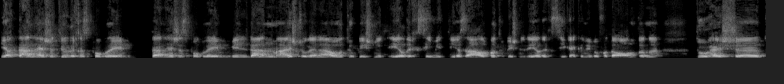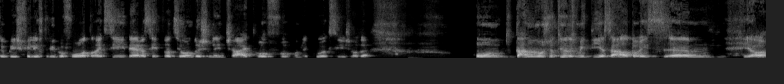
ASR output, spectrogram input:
Ja, dann hast du natürlich ein Problem. Dann hast du ein Problem, weil dann weißt du genau, du bist nicht ehrlich mit dir selber, du bist nicht ehrlich gegenüber den anderen, du, hast, äh, du bist vielleicht überfordert in dieser Situation, du hast einen Entscheid getroffen, der nicht gut war. Oder? Und dann musst du natürlich mit dir selber ins, ähm, ja,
